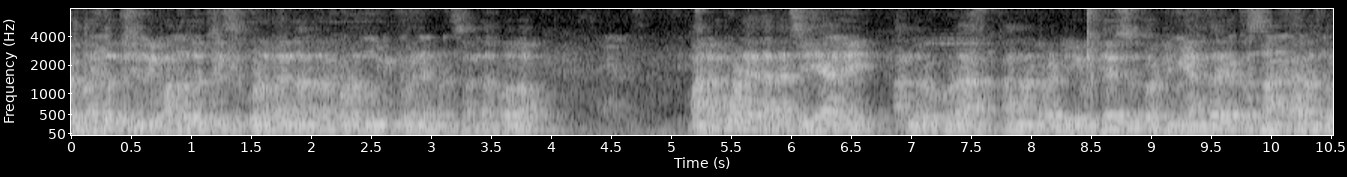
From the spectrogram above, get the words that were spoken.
విపత్తు వచ్చింది. వరదలు వచ్చేసి గొడవలు అందరూ కూడా మునిగిపోయినటువంటి సందర్భంలో మనం కూడా ఏదైనా చేయాలి. అందరూ కూడా అన్నటువంటి ఉద్దేశంతో మీ అందరి యొక్క సహకారంతో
